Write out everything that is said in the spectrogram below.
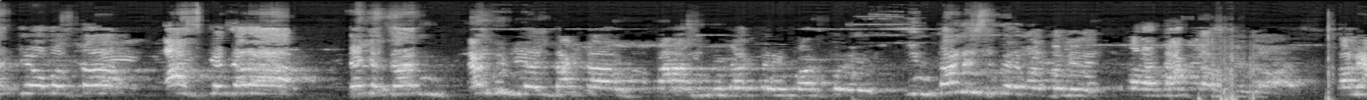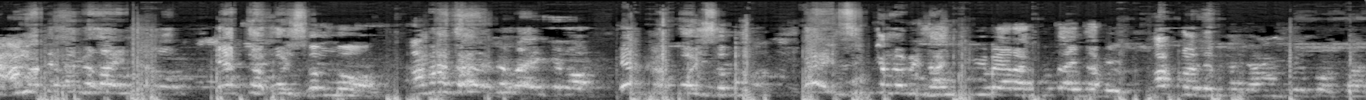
একই অবস্থা। আজকে যারা দেখেছেন, এমবিবিএস ডাক্তার, তারা শুধু ডাক্তারি পাস করে ইন্টার্নশিপের মাধ্যমে তারা ডাক্তার হয়ে যায়। তাহলে আমাদের বেলায় কেন এত বৈষম্য? আমাদের বেলায় কেন এত বৈষম্য? এই শিক্ষানবিশ আইনজীবী ভাইয়েরা কোথায় যাবে? আপনাদের কাছে আইনজীবী প্রস্তাব।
